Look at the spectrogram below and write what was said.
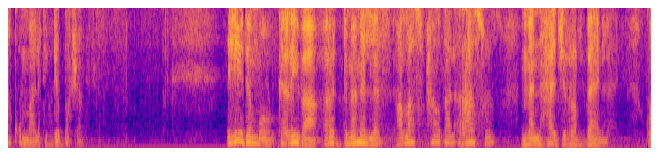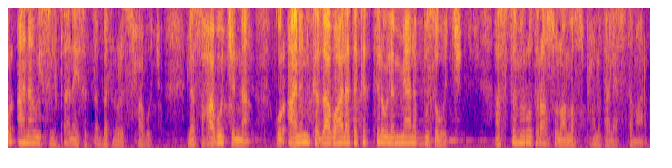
አቁም ማለት ይገባሻል ይሄ ደግሞ ከባ ረድ መመለስ አላህ ስብሓን ታላ ራሱ መንሀጅ ረባኒ ቁርአናዊ ስልጠና የሰጠበት ነው ለሰሓቦች ለሰሓቦችና ቁርአንን ከዛ በኋላ ተከትለው ለሚያነቡ ሰዎች አስተምሮት ራሱ ነው አላህ ስብሓን ታላ ያስተማረው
